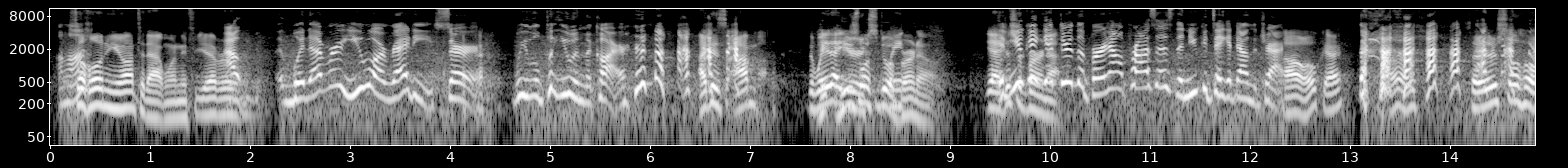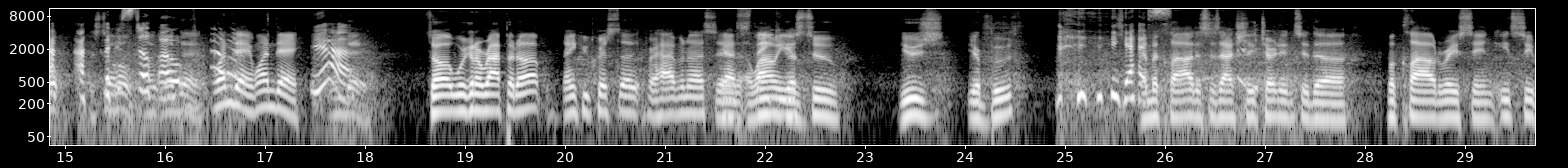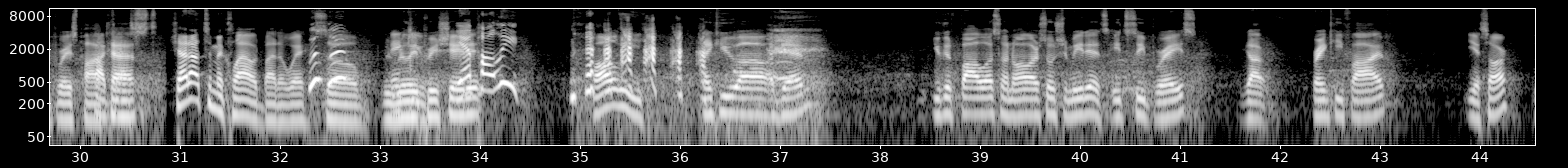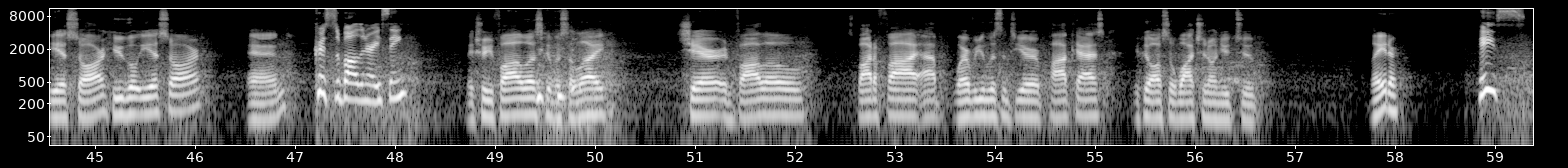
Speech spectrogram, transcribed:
I'm Uh-huh. still holding you on to that one if you ever. Out, whenever you are ready, sir, we will put you in the car. I just I'm the way that he you just wants to do a explain- burnout. Yeah, if just you a can get through the burnout process, then you can take it down the track. Oh, okay. All right. so there's still hope. There's still There's hope. still One- one hope. day. One day, one day. yeah. One day. So we're gonna wrap it up. Thank you, Krista, for having us and Yes, thank allowing you. us to use your booth yes. at McLeod. This has actually turned into the McLeod Racing Eat Sleep Race podcast. Shout out to McLeod, by the way. So we Thank really you. appreciate yeah, it. Paulie. Bali. Thank you uh, again. You can follow us on all our social media. It's Eat Sleep Race. You got Frankie Five, ESR. ESR, Hugo ESR, and Krista Baldwin Racing. make sure you follow us. Give us a like, share, and follow. Spotify, app, wherever you listen to your podcast. You can also watch it on YouTube. Later. Peace.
